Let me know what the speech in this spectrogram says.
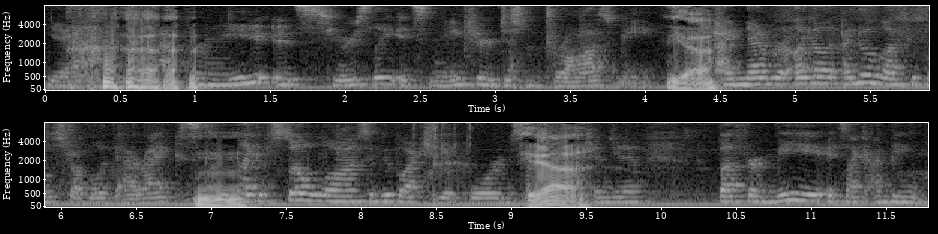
Yeah, for me, it's seriously, it's nature just draws me. Yeah. I never like. I know a lot of people struggle with that, right? 'Cause like it's so long, some people actually get bored. Mm-hmm. Yeah. you know. But for me, it's like I'm being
